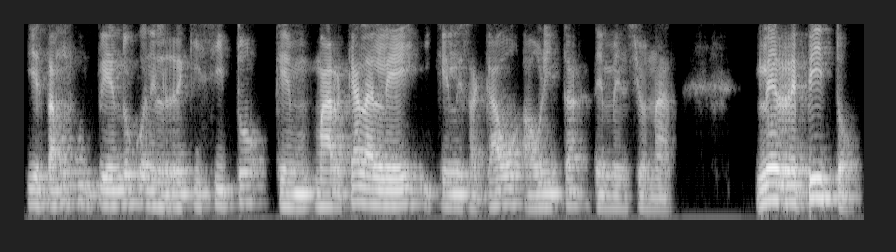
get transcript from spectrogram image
y estamos cumpliendo con el requisito que marca la ley y que les acabo ahorita de mencionar. Les repito,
